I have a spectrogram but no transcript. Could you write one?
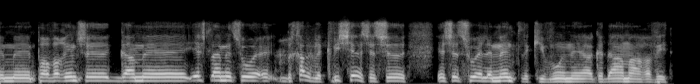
הם אה, פרברים שגם אה, יש להם איזשהו, בכלל, לכביש 6 יש, יש איזשהו אלמנט לכיוון הגדה המערבית.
